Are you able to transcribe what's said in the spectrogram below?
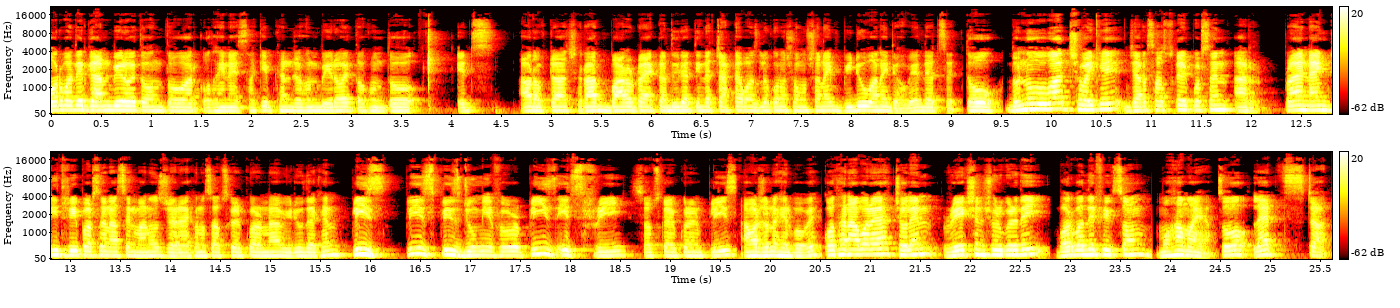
বরবাদের গান বের হয়, তখন তো আর কথাই নাই। সাকিব খান যখন বের হয়, তখন তো ইটস আউট অফ টাচ রাত বারোটা, একটা, দুইটা, তিনটা, চারটা বাজলো, কোনো সমস্যা নাই ভিডিও বানাইতে হবে দ্যাটস ইট তো ধন্যবাদ সবাইকে, যারা সাবস্ক্রাইব করছেন, আর প্রায় নাইনটি থ্রি পার্সেন্ট আছেন মানুষ যারা এখনও সাবস্ক্রাইব করেন না ভিডিও দেখেন please please please do me favour please it's free subscribe করেন প্লিজ আমার জন্য হেল্প হবে। কথা না বাড়ায়, চলেন রিয়েকশন শুরু করে দেই, বরবাদের ফিফ song Mahamaya. So let's start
